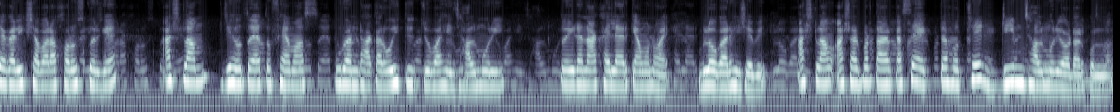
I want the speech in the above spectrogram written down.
টাকা রিক্সা ভাড়া খরচ করে আসলাম, যেহেতু এত ফেমাস পুরান ঢাকার ঐতিহ্যবাহী ঝালমুড়ি, তো এটা না খাইলে আর কেমন হয়? ব্লগার হিসেবে। আসলাম, আসার পর তার কাছে একটা হচ্ছে ডিম ঝালমুড়ি অর্ডার করলাম।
